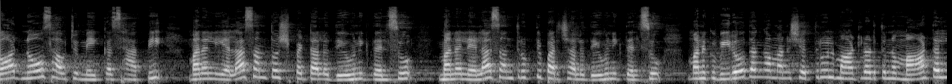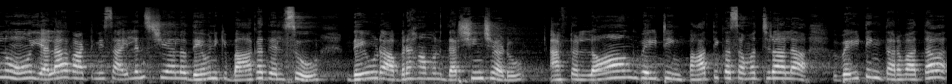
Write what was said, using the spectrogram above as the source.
God knows how to make us happy మనల్ని ఎలా సంతోష పెట్టాలో దేవునికి తెలుసు మనల్ని ఎలా సంతృప్తి పరచాలో దేవునికి తెలుసు. మనకు విరోధంగా మన శత్రువులు మాట్లాడుతున్న మాటలను ఎలా వాటిని సైలెన్స్ చేయాలో దేవునికి బాగా తెలుసు. దేవుడు అబ్రహామును దర్శించాడు. ఆఫ్టర్ లాంగ్ వెయిటింగ్ పాతిక సంవత్సరాల వెయిటింగ్ తర్వాత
